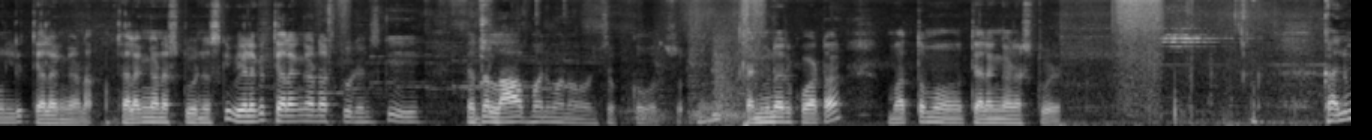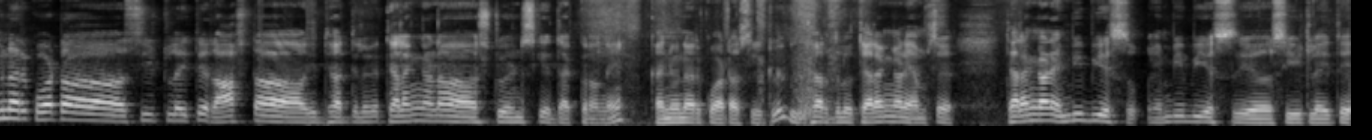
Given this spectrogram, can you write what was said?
ఓన్లీ తెలంగాణ. తెలంగాణ స్టూడెంట్స్కి వీళ్ళకి తెలంగాణ స్టూడెంట్స్కి పెద్ద లాభం అని మనం చెప్పుకోవచ్చు. కన్వీనర్ కోట మొత్తము తెలంగాణ స్టూడెంట్. కన్వీనర్ కోట సీట్లు అయితే రాష్ట్ర విద్యార్థులకి తెలంగాణ స్టూడెంట్స్కి దక్కనున్నాయి కన్వీనర్ కోట సీట్లు విద్యార్థులు Telangana MC Telangana MBBS MBBS సీట్లు అయితే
